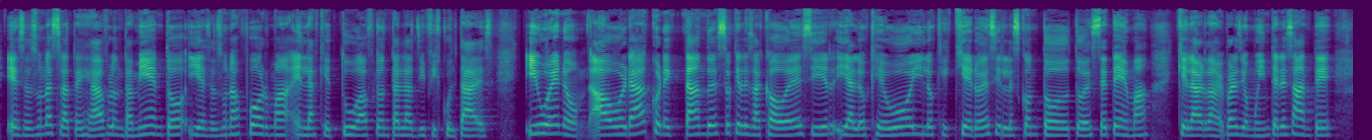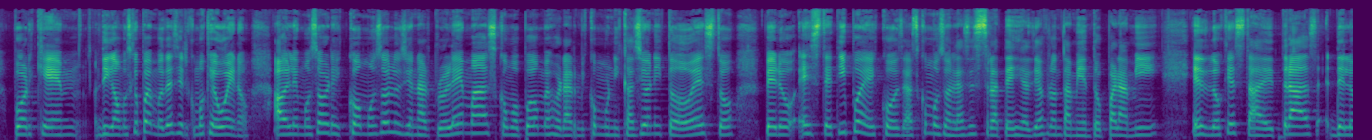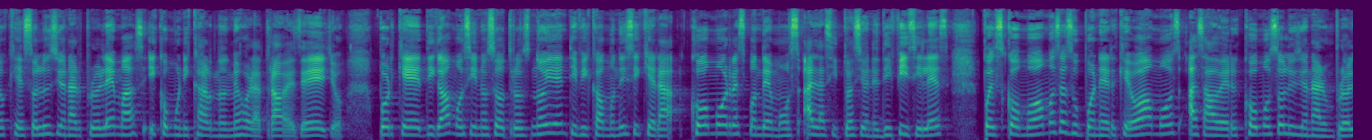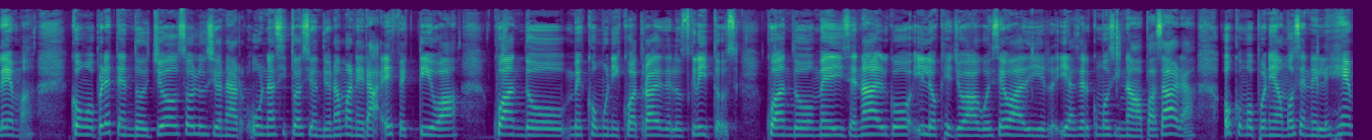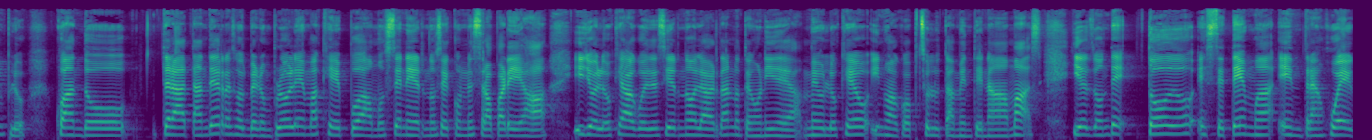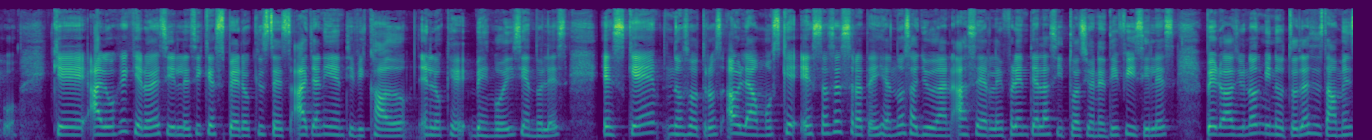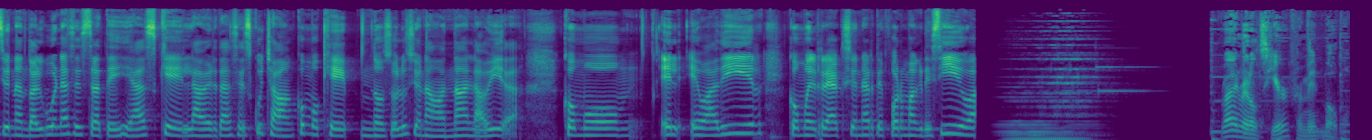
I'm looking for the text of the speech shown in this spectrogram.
esa es una estrategia de afrontamiento y esa es una forma en la que tú afrontas las dificultades. Y bueno, ahora conectando esto que les acabo de decir y a lo que voy y lo que quiero decirles con todo, todo este tema, que la verdad me pareció muy interesante porque digamos que podemos decir como que, bueno, hablemos sobre cómo solucionar problemas, cómo puedo mejorar mi comunicación y todo esto, pero este tipo de cosas como son las estrategias de afrontamiento para mí es lo que está detrás de lo que es solucionar problemas y comunicarnos mejor a través de ello. Porque digamos, si nosotros no identificamos ni siquiera cómo respondemos a las situaciones difíciles, pues cómo vamos a suponer que vamos a saber cómo solucionar un problema. ¿Cómo pretendo yo solucionar una situación de una manera efectiva cuando me comunico a través de los gritos? Cuando me dicen algo y lo que yo hago es evadir y hacer como si nada pasara o como poníamos en el ejemplo, cuando tratan de resolver un problema que podamos tener, no sé, con nuestra pareja y yo lo que hago es decir, no, la verdad no tengo ni idea, me bloqueo y no hago absolutamente nada más. Y es donde todo este tema entra en juego. Que algo que quiero decirles y que espero que ustedes hayan identificado en lo que vengo diciéndoles es que nosotros hablamos que estas estrategias nos ayudan a hacerle frente a las situaciones difíciles, pero hace unos minutos les estaba mencionando algunas estrategias que la verdad se escuchaban como que no solucionaban la vida, como el evadir, como el reaccionar de forma agresiva. Ryan Reynolds here from Mint Mobile.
